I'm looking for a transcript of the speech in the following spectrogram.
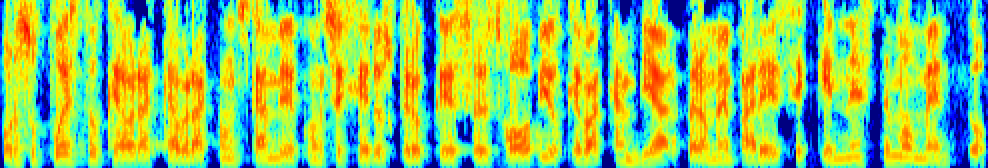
Por supuesto que ahora que habrá con cambio de consejeros, creo que eso es obvio que va a cambiar, pero me parece que en este momento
